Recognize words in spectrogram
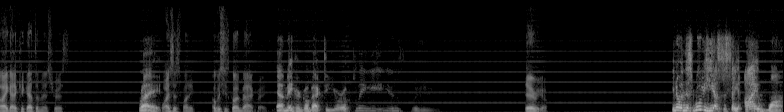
Now I gotta kick out the mistress. Right. Why is this funny? Oh, but she's going back, right? Yeah, make her go back to Europe, please. There we go. You know, in this movie, he has to say, I want.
